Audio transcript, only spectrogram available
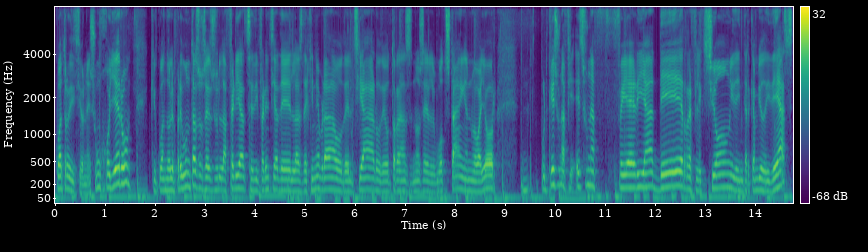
cuatro ediciones. Un joyero que cuando le preguntas, o sea, la feria se diferencia de las de Ginebra o del CIAR o de otras, no sé, el Watchstein en Nueva York, porque es una, es una feria de reflexión y de intercambio de ideas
